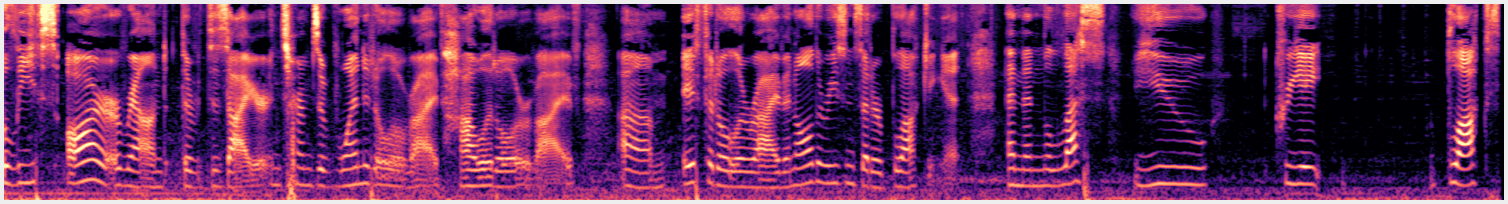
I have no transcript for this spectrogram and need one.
beliefs are around the desire in terms of when it'll arrive, how it'll arrive, um, if it'll arrive, and all the reasons that are blocking it. And then the less you create blocks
